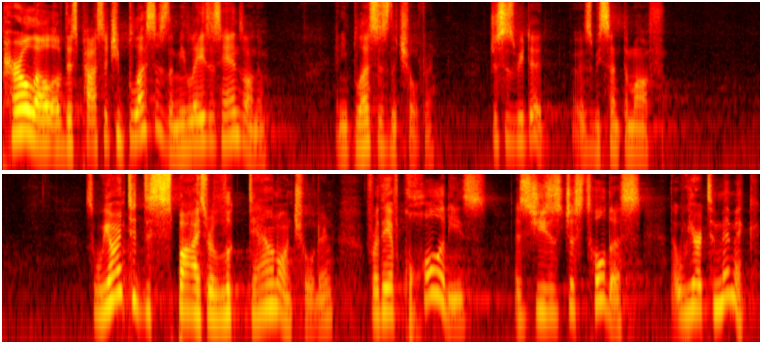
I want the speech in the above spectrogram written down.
parallel of this passage, he blesses them, he lays his hands on them, and he blesses the children, just as we did as we sent them off. So we aren't to despise or look down on children, for they have qualities, as Jesus just told us, that we are to mimic.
